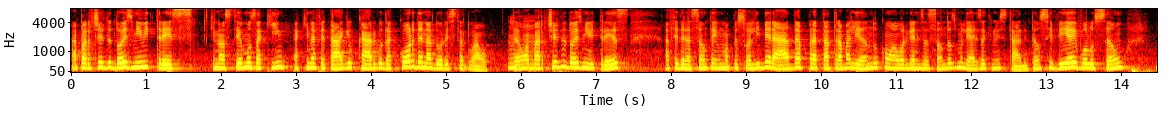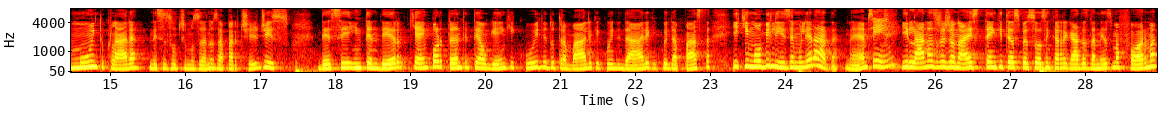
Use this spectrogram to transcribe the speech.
a partir de 2003, que nós temos aqui, aqui na FETAG o cargo da coordenadora estadual. Então, uhum. a partir de 2003, a federação tem uma pessoa liberada para estar tá trabalhando com a organização das mulheres aqui no Estado. Então, se vê a evolução muito clara nesses últimos anos a partir disso, desse entender que é importante ter alguém que cuide do trabalho, que cuide da área, que cuide da pasta e que mobilize a mulherada, né? Sim. E lá nas regionais tem que ter as pessoas encarregadas da mesma forma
